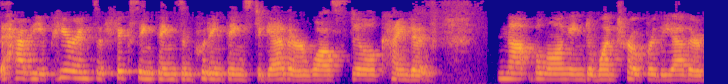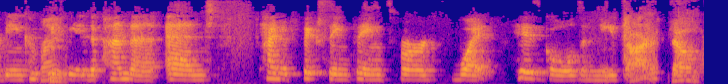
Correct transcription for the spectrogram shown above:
have the appearance of fixing things and putting things together while still kind of not belonging to one trope or the other, being completely right. independent and kind of fixing things for what his goals and needs are. So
